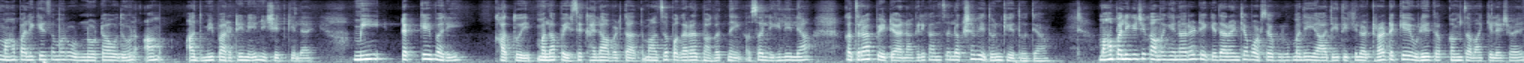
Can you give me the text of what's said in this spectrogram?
महापालिकेसमोर नोटा उधळून आम आदमी पार्टीने निषेध केला आहे मी टक्केवारी खातोय मला पैसे खायला आवडतात माझं पगारात भागत नाही असं लिहिलेल्या कचरा पेट्या नागरिकांचं लक्ष वेधून घेत होत्या. महापालिकेची कामं घेणाऱ्या ठेकेदारांच्या व्हॉट्सअप ग्रुपमध्ये याआधी देखील अठरा टक्के एवढी रक्कम जमा केल्याशिवाय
